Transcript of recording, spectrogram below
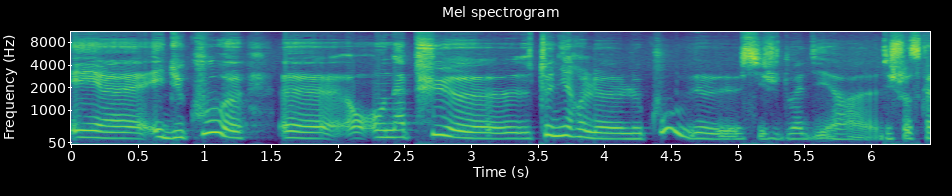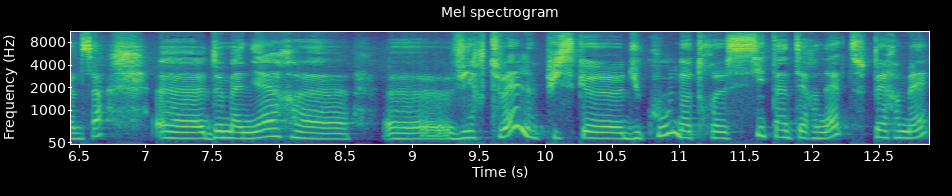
Et, du coup, on a pu tenir le, coup, si je dois dire des choses comme ça, de manière virtuelle, puisque du coup notre site internet permet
